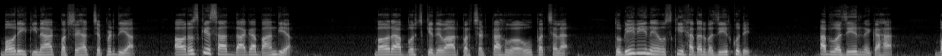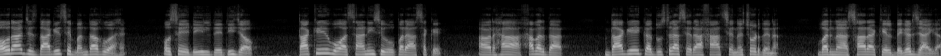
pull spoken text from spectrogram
बौरी की नाक पर शहद चपट दिया और उसके साथ दागा बाँध दिया। बौरा बुर्ज के दीवार पर चढ़ता हुआ ऊपर चला तो बीवी ने उसकी हदर वज़ीर को दी। अब वज़ीर ने कहा, बौरा जिस दागे से बंधा हुआ है, उसे डील देती जाओ, ताकि वो आसानी से ऊपर आ सके। और हाँ खबरदार, दागे का दूसरा सिरा हाथ से न छोड़ देना, वरना सारा खेल बिगड़ जाएगा।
